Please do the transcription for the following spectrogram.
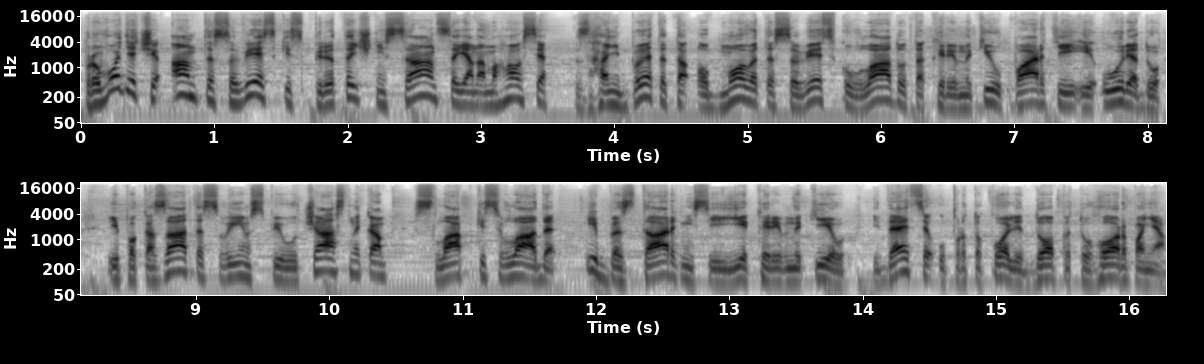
Проводячи антисовєтські спіритичні сеанси, я намагався зганьбити та обмовити совєтську владу та керівників партії і уряду і показати своїм співучасникам слабкість влади і бездарність її керівників. Йдеться у протоколі допиту Горбаня.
